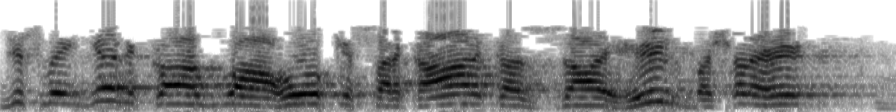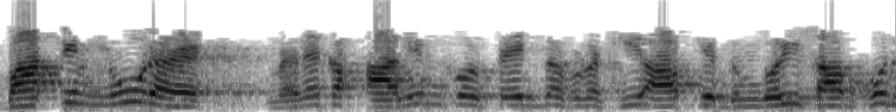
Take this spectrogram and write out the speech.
جس میں یہ لکھا ہوا ہو کہ سرکار کا ظاہر بشر ہے، باطن نور ہے۔ میں نے کہا، عالم کو ایک طرف رکھی آپ کے دنگوہی صاحب خود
